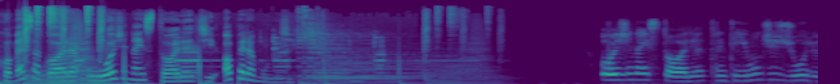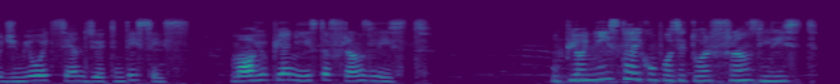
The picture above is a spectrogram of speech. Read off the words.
Começa agora o Hoje na História de Ópera Mundi. Hoje na história, 31 de julho de 1886, morre o pianista Franz Liszt. O pianista e compositor Franz Liszt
